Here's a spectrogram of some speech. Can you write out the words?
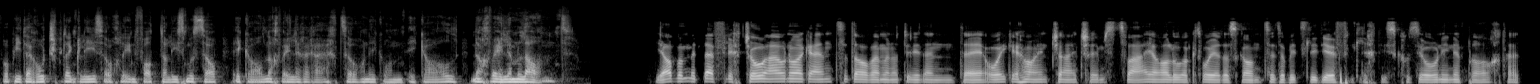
wobei der rutscht dann gleich so ein bisschen in Fatalismus ab, egal nach welcher Rechtsordnung und egal nach welchem Land. Ja, aber man darf vielleicht schon auch noch ergänzen, da, wenn man natürlich dann den EuGH-Entscheid Schrems 2 anschaut, wo ja das Ganze so ein bisschen die öffentliche Diskussion hineingebracht hat,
